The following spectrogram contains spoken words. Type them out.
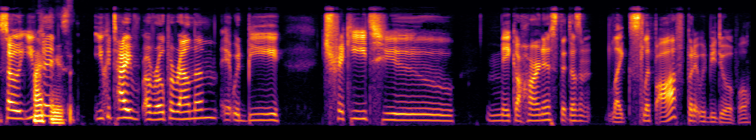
So you I could think it's you could tie a rope around them. It would be tricky to make a harness that doesn't like slip off, but it would be doable.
